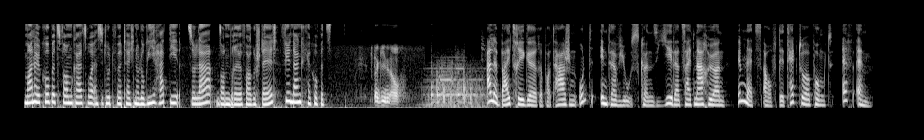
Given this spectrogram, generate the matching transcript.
Manuel Kopitz vom Karlsruher Institut für Technologie hat die Solarsonnenbrille vorgestellt. Vielen Dank, Herr Kopitz. Ich danke Ihnen auch. Alle Beiträge, Reportagen und Interviews können Sie jederzeit nachhören im Netz auf detektor.fm.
